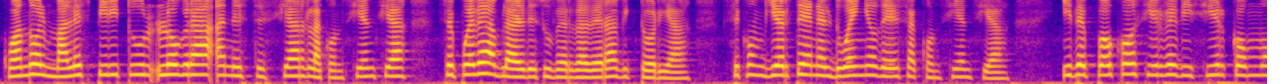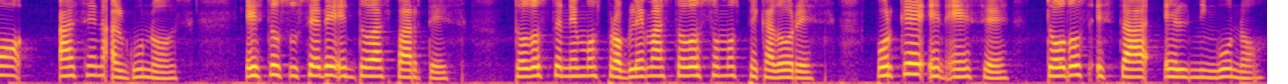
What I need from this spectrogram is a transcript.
Cuando el mal espíritu logra anestesiar la conciencia, se puede hablar de su verdadera victoria. Se convierte en el dueño de esa conciencia. Y de poco sirve decir como hacen algunos. Esto sucede en todas partes. Todos tenemos problemas, todos somos pecadores. Porque en ese todos está el ninguno.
